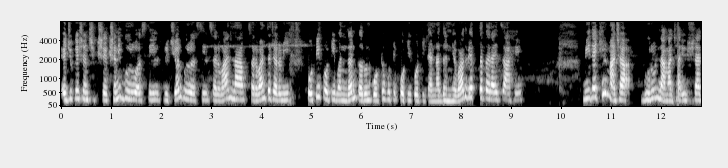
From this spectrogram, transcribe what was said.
एज्युकेशन शैक्षणिक गुरु असतील स्पिरिच्युअल गुरु असतील सर्वांना सर्वांच्या चरणी कोटी कोटी वंदन करून कोटी कोटी कोटी कोटी त्यांना धन्यवाद व्यक्त करायचा आहे. मी देखील माझ्या गुरूंना माझ्या आयुष्यात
